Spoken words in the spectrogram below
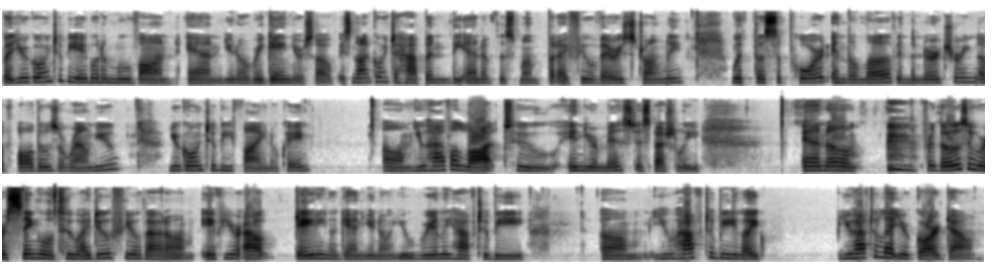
but you're going to be able to move on and you know regain yourself. It's not going to happen the end of this month, but I feel very strongly with the support and the love and the nurturing of all those around you, you're going to be fine. Okay. Um, you have a lot to in your midst, especially, and um, for those who are single too, I do feel that um, if you're out dating again, you know, you really have to be, um, you have to be like, you have to let your guard down.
